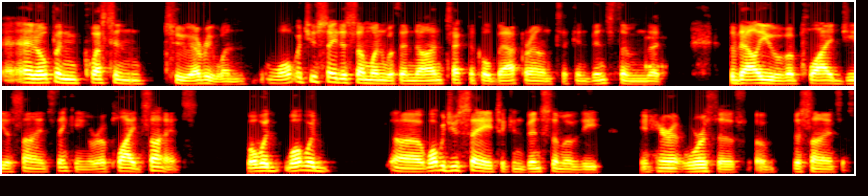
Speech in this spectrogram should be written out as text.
An open question to everyone: What would you say to someone with a non-technical background to convince them that the value of applied geoscience thinking or applied science. What would what would uh, what would you say to convince them of the inherent worth of, of the sciences?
